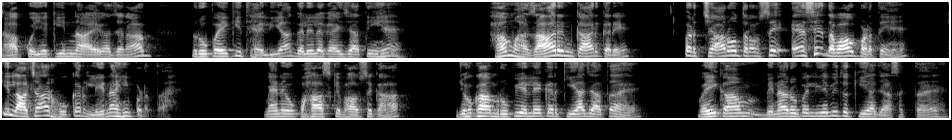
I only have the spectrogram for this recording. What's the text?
आपको यकीन ना आएगा जनाब रुपए की थैलियाँ गले लगाई जाती हैं। हम हज़ार इनकार करें, पर चारों तरफ़ से ऐसे दबाव पड़ते हैं कि लाचार होकर लेना ही पड़ता है। मैंने उपहास के भाव से कहा, जो काम रुपये लेकर किया जाता है, वही काम बिना रुपये लिए भी तो किया जा सकता है।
